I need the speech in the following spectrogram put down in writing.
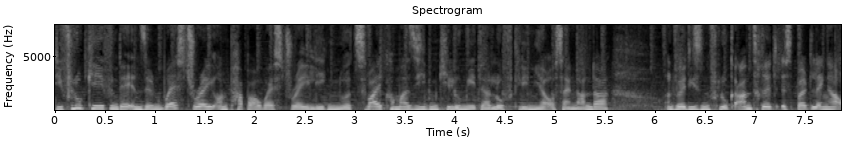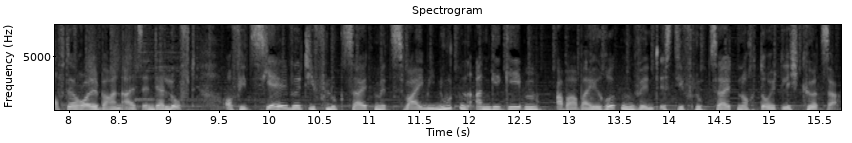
Die Flughäfen der Inseln Westray und Papa Westray liegen nur 2,7 Kilometer Luftlinie auseinander und wer diesen Flug antritt, ist bald länger auf der Rollbahn als in der Luft. Offiziell wird die Flugzeit mit zwei Minuten angegeben, aber bei Rückenwind ist die Flugzeit noch deutlich kürzer.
